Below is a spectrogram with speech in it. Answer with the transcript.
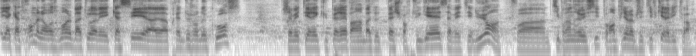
Il y a 4 ans, malheureusement, le bateau avait cassé euh, après deux jours de course. J'avais été récupéré par un bateau de pêche portugais, ça avait été dur. Il faut un petit brin de réussite pour remplir l'objectif qui est la victoire.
